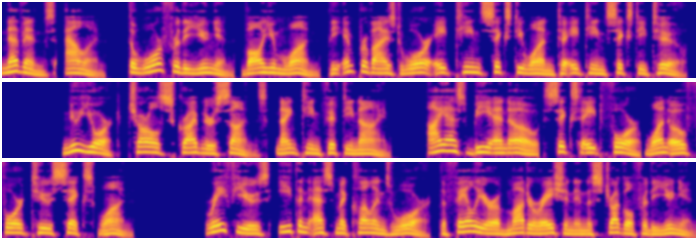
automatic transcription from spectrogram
Nevins, Allan. The War for the Union, Volume 1, The Improvised War 1861–1862. New York, Charles Scribner's Sons, 1959. ISBN 0-684-10426-1. Rafuse, Ethan S. McClellan's War, The Failure of Moderation in the Struggle for the Union.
